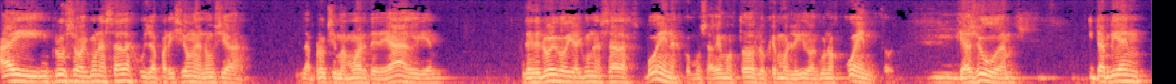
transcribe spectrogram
Hay incluso algunas hadas cuya aparición anuncia la próxima muerte de alguien. Desde luego hay algunas hadas buenas, como sabemos todos los que hemos leído algunos cuentos, que ayudan. Y también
